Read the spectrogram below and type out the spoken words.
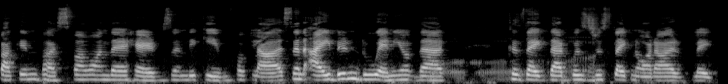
fucking bhasma on their heads and they came for class. And i didn't do any of that because like that was uh-huh. just like not our like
